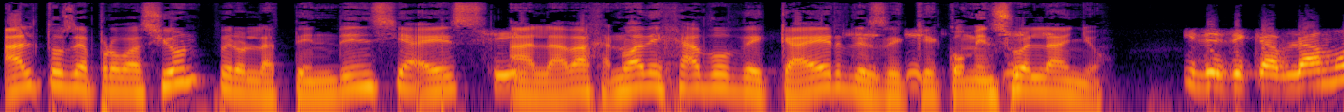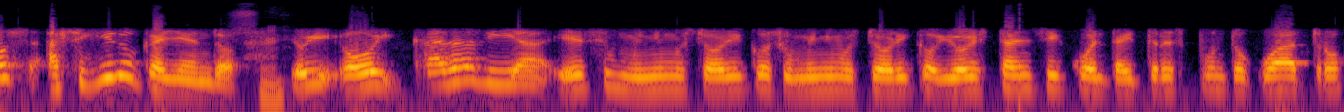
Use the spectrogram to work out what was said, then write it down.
altos de aprobación, pero la tendencia es a la baja. No ha dejado de caer desde que comenzó el año y desde que hablamos ha seguido cayendo. Hoy, hoy cada día es un mínimo histórico, es un mínimo histórico y hoy está en 53.4,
